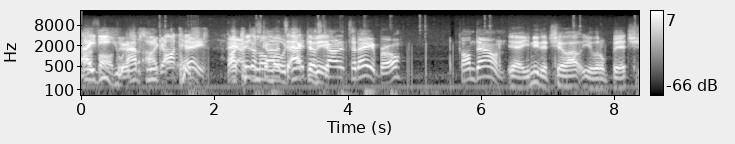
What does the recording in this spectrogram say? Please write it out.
my PID, fault, you dude. I absolute got- autist. Hey, hey, I just Autismo got mode it, t- I activate. just got it today, bro. Calm down. Yeah, you need to chill out, you little bitch.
